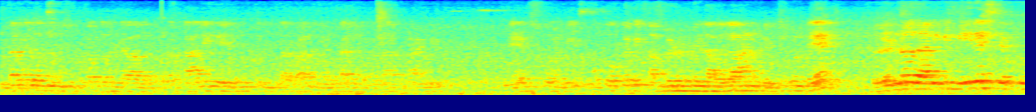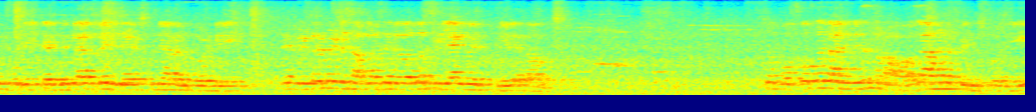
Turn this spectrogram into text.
ఉంటారు కదా మన చుట్టుపక్కల ఉండే వాళ్ళకి కూడా ఖాళీగా ఎదుగుతున్న తర్వాత ఉంటారు కదా రాండి నేర్చుకోండి. ఒక్కొక్కటి కంప్యూటర్ మీద అవగాహన పెంచుకుంటే రెండో దానికి మీరే స్టెప్ ఉంటుంది టెన్త్ క్లాస్లో ఇది నేర్చుకున్నారనుకోండి రేపు ఇంటర్మీడియట్ సమస్య లెవెల్లో సి లాంగ్వేజ్ మీరే కావచ్చు సో ఒక్కొక్క దాని మీద మనం అవగాహన పెంచుకొని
